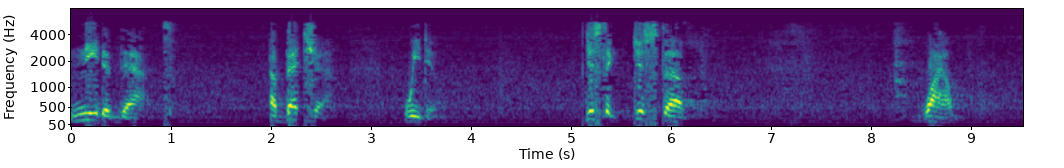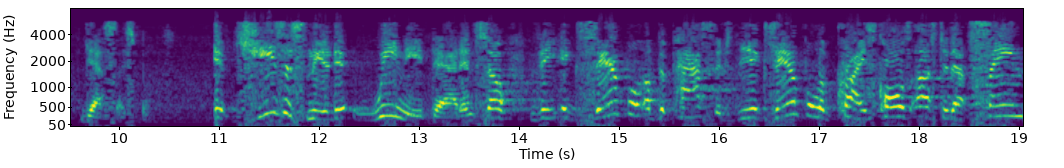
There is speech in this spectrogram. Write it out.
needed that, I bet you we do. Just a, just a wild Yes, I suppose. If Jesus needed it, we need that. And so the example of the passage, the example of Christ calls us to that same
